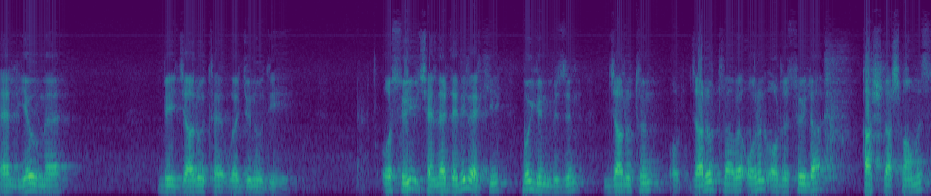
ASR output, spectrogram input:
الْيَوْمَ بِجَالُوتَ وَجُنُودِهِ O suyu içenler dediler ki bugün bizim Carut'un Carut'la ve onun ordusuyla karşılaşmamız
